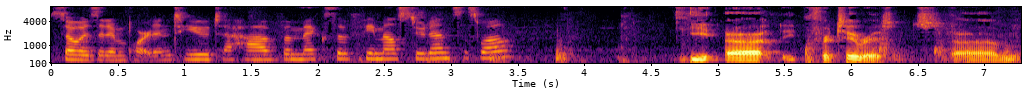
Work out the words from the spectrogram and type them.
So is it important to you to have a mix of female students as well? Uh, for two reasons. Um,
